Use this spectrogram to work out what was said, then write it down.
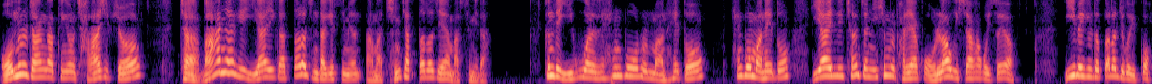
오늘 저항 같은 경우는 잘 아십시오. 자, 만약에 이 아이가 떨어진다고 했으면 아마 진작 떨어져야 맞습니다. 근데 이 구간에서 행보를만 해도, 행보만 해도 이 아이들이 천천히 힘을 발휘하고 올라오기 시작하고 있어요. 200일도 떨어지고 있고,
